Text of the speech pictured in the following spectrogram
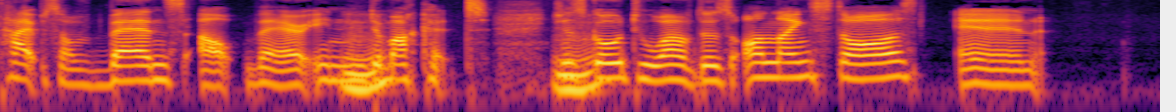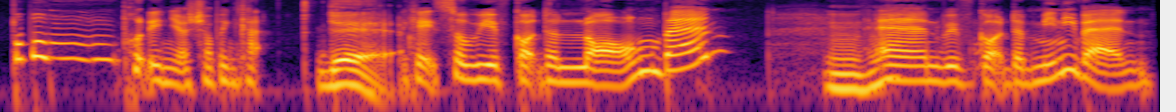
types of bands out there in mm-hmm. the market. Just mm-hmm. go to one of those online stores and boom, boom, put in your shopping cart. Yeah. Okay, so we've got the long band mm-hmm. and we've got the mini band.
